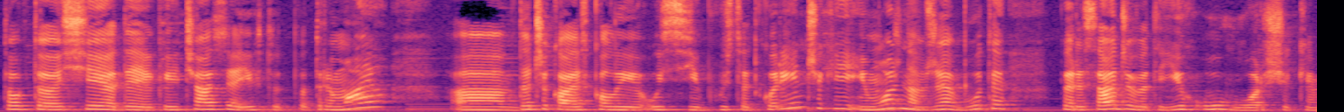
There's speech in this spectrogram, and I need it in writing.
Тобто, ще деякий час я їх тут потримаю, дочекаюсь, коли усі пустять корінчики, і можна вже буде пересаджувати їх у горщики.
